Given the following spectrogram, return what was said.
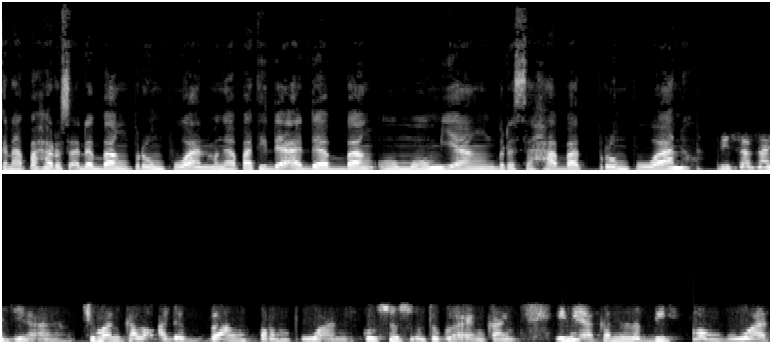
Kenapa harus ada bank perempuan? Mengapa tidak ada bank umum yang bersahabat perempuan? Bisa saja, cuman kalau ada bank perempuan khusus untuk UMKM, ini akan lebih membuat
